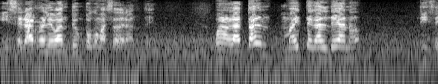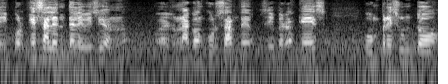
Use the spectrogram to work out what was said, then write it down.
y será relevante un poco más adelante. Bueno, la tal Maite Galdeano dice, ¿y por qué sale en televisión? No? Pues una concursante, sí, pero es que es un presunto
